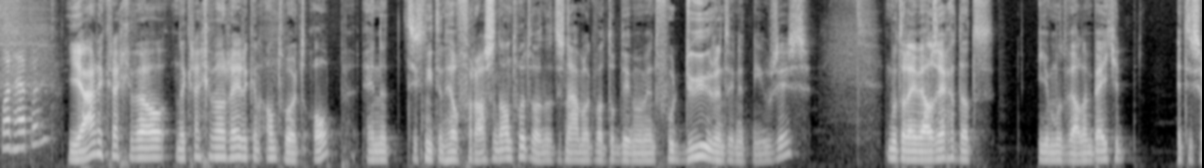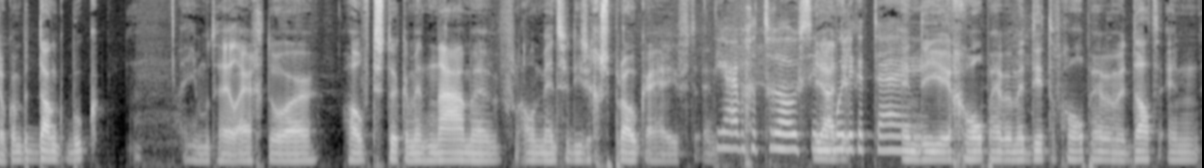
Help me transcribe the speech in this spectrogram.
What happened? Ja, daar krijg, je wel, daar krijg je wel redelijk een antwoord op. En het is niet een heel verrassend antwoord, want het is namelijk wat op dit moment voortdurend in het nieuws is. Ik moet alleen wel zeggen dat je moet wel een beetje... Het is ook een bedankboek. Je moet heel erg door hoofdstukken met namen van alle mensen die ze gesproken heeft. En, Die haar hebben getroost in Ja, die moeilijke tijd. en die je geholpen hebben met dit of geholpen hebben met dat. En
